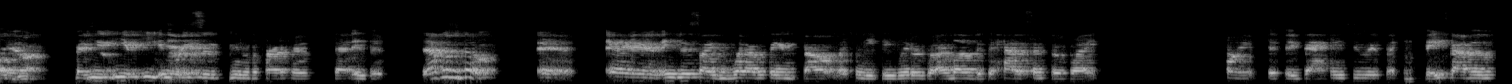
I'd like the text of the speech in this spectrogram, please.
I'm Yeah. not. But he, he, he embraces, you know, the part of him that isn't. That's what's dope. And, and it's just like what I was saying about like 28 Days Later, what I love is it had a sense of like scientific backing to it. Like based out of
